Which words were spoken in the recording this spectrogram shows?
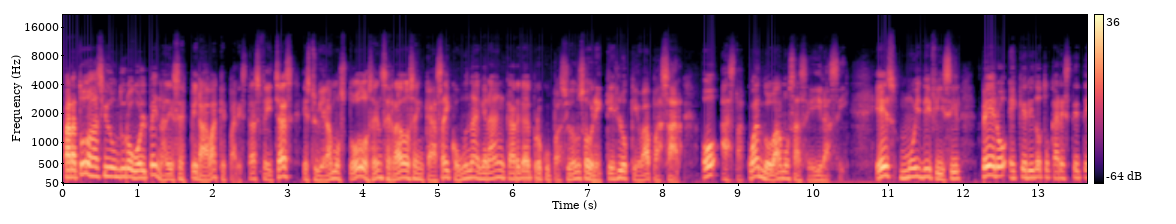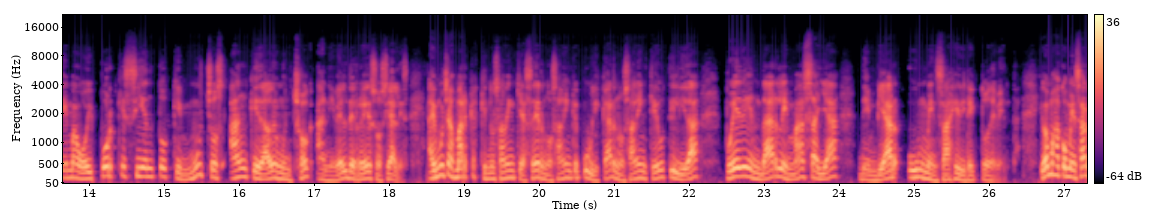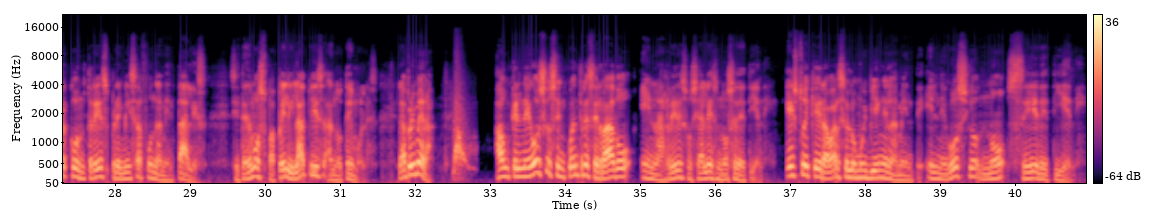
Para todos ha sido un duro golpe, nadie se esperaba que para estas fechas estuviéramos todos encerrados en casa y con una gran carga de preocupación sobre qué es lo que va a pasar o hasta cuándo vamos a seguir así. Es muy difícil, pero he querido tocar este tema hoy porque siento que muchos han quedado en un shock a nivel de redes sociales. Hay muchas marcas que no saben qué hacer, no saben qué publicar, no saben qué utilidad pueden darle más allá de enviar un mensaje directo de venta. Y vamos a comenzar con tres premisas fundamentales. Si tenemos papel y lápiz, anotémoslas. La primera, aunque el negocio se encuentre cerrado en las redes sociales, no se detiene. Esto hay que grabárselo muy bien en la mente. El negocio no se detiene.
